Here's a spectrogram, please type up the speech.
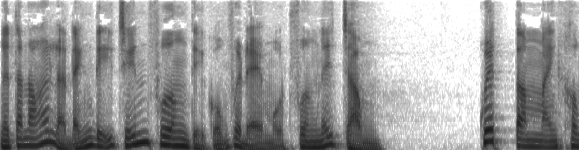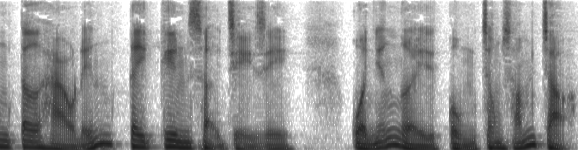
Người ta nói là đánh đĩ chín phương thì cũng phải để một phương lấy chồng. Quyết tâm anh không tơ hào đến cây kim sợi chỉ gì. Của những người cùng trong xóm trọ.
